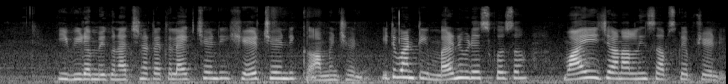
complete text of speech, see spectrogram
ఈ వీడియో మీకు నచ్చినట్లయితే లైక్ చేయండి షేర్ చేయండి కామెంట్ చేయండి. ఇటువంటి మరిన్ని వీడియోస్ కోసం మా ఈ ఛానల్ని సబ్స్క్రైబ్ చేయండి.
